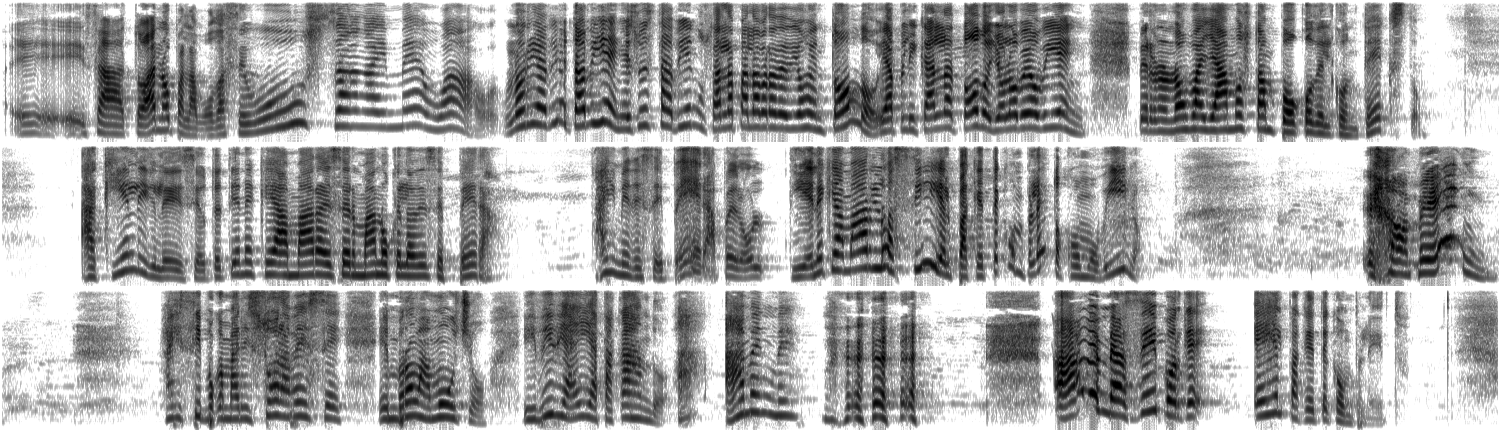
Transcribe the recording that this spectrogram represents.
Eh, exacto. Ah, no, para la boda se usan, ay, me, wow. Gloria a Dios, está bien, eso está bien, usar la palabra de Dios en todo y aplicarla a todo, yo lo veo bien. Pero no nos vayamos tampoco del contexto. Aquí en la iglesia usted tiene que amar a ese hermano que la desespera. Ay, me desespera, pero tiene que amarlo así, el paquete completo, como vino. Amén. Ay, sí, porque Marisol a veces embroma mucho y vive ahí atacando. Ah, ámenme. ámenme así porque es el paquete completo.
